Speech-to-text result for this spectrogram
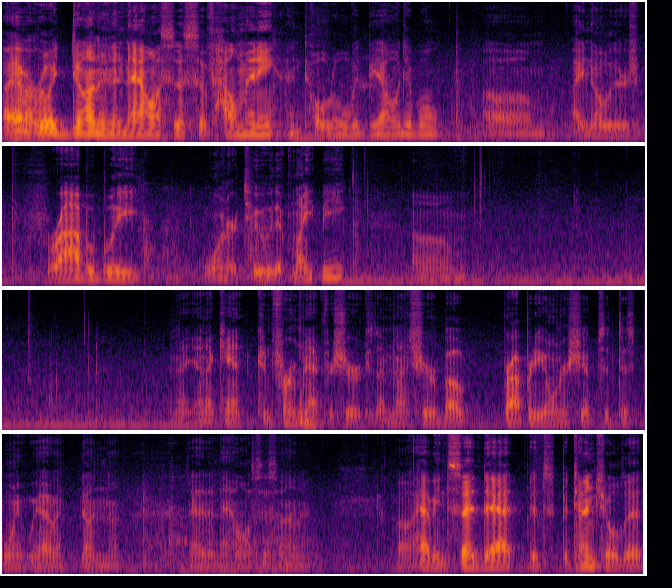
I, I haven't really done an analysis of how many in total would be eligible. Um, I know there's probably one or two that might be. Um, and I, and I can't confirm that for sure because I'm not sure about property ownerships at this point. We haven't done the, that analysis on it. Uh, having said that, it's potential that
